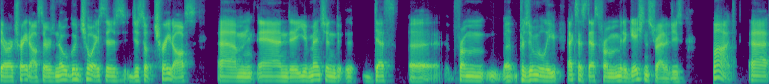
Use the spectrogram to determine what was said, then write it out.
there are trade offs. There's no good choice. There's just trade offs. Um, and uh, you mentioned uh, death uh, from uh, presumably excess deaths from mitigation strategies. But uh,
